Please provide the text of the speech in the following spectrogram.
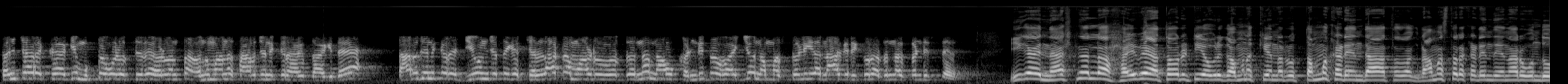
ಸಂಚಾರಕ್ಕಾಗಿ ಮುಕ್ತಗೊಳ್ಳುತ್ತಿದೆ ಹೇಳುವಂತ ಅನುಮಾನ ಸಾರ್ವಜನಿಕರಾಗಿದೆ ಸಾರ್ವಜನಿಕರ ಜೀವನ ಜೊತೆಗೆ ಚೆಲ್ಲಾಟ ಮಾಡುವುದನ್ನ ನಾವು ಖಂಡಿತವಾಗಿಯೂ ನಮ್ಮ ಸ್ಥಳೀಯ ನಾಗರಿಕರು ಅದನ್ನ ಖಂಡಿಸ್ತೇವೆ. ಈಗ ನ್ಯಾಷನಲ್ ಹೈವೇ ಅಥಾರಿಟಿ ಅವ್ರ ಗಮನಕ್ಕೆ ಏನಾದ್ರು ತಮ್ಮ ಕಡೆಯಿಂದ ಅಥವಾ ಗ್ರಾಮಸ್ಥರ ಕಡೆಯಿಂದ ಏನಾದ್ರು ಒಂದು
